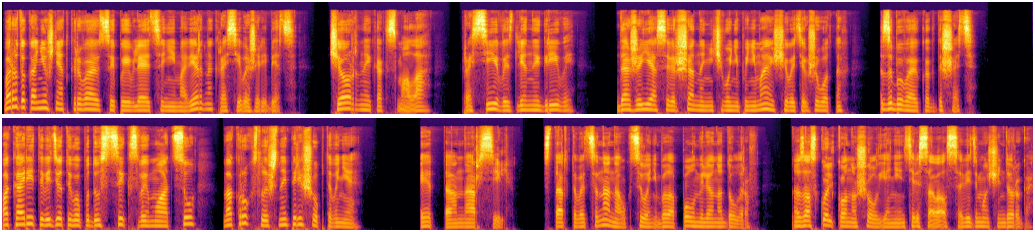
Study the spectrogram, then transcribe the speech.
Ворота конюшни открываются, и появляется неимоверно красивый жеребец. Черный, как смола, красивый, с длинной гривой. Даже я, совершенно ничего не понимающая в этих животных, забываю, как дышать. Пока Рита ведет его под узцы к своему отцу, вокруг слышны перешептывания. Это Нарсиль. Стартовая цена на аукционе была полмиллиона долларов. Но за сколько он ушел, я не интересовался. Видимо, очень дорого.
